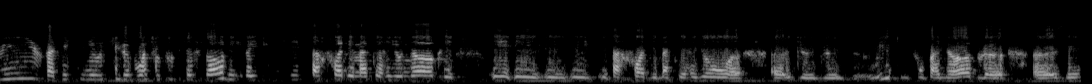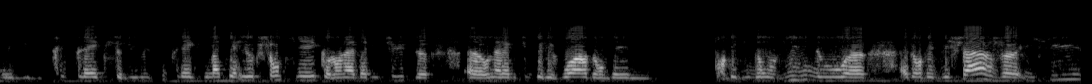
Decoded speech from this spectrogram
lui va décliner aussi le bois sous toutes ses formes. Il va utiliser parfois des matériaux nobles et, parfois des matériaux euh, oui, qui ne sont pas nobles, euh, des, du triplex, du multiplex, des matériaux de chantier que l'on a d'habitude, euh, on a l'habitude de les voir dans des dans des ou euh, dans des décharges. Ici,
